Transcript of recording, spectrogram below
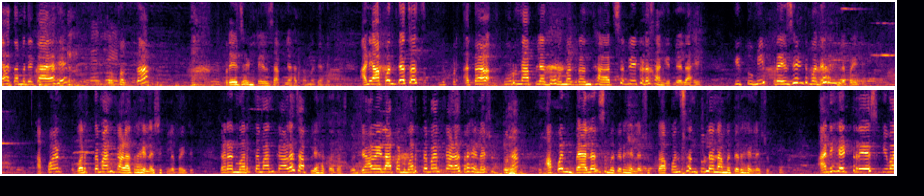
आपल्या हातामध्ये काय आहे? तो फक्त प्रेझेंट टेन्स आपल्या हातामध्ये आहे. आणि आपण त्याचाच आता पूर्ण आपल्या धर्मग्रंथात सगळीकडे सांगितलेलं आहे की तुम्ही प्रेझेंटमध्ये राहिलं पाहिजे. आपण वर्तमान काळात राहायला शिकलं पाहिजे. कारण वर्तमान काळच आपल्या हातात असतो. ज्या वेळेला आपण वर्तमान काळात राहायला शिकतो ना आपण बॅलन्समध्ये राहायला शिकतो. आपण संतुलनामध्ये राहायला शिकतो. आणि हे ट्रेस किंवा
